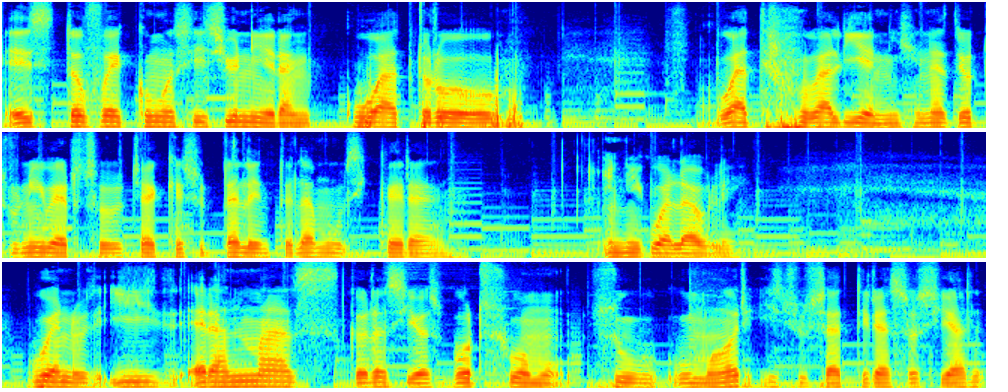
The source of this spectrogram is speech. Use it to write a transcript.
Esto fue como si se unieran cuatro, cuatro alienígenas de otro universo, ya que su talento en la música era inigualable. Bueno, y eran más conocidos por su, su humor y su sátira social.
